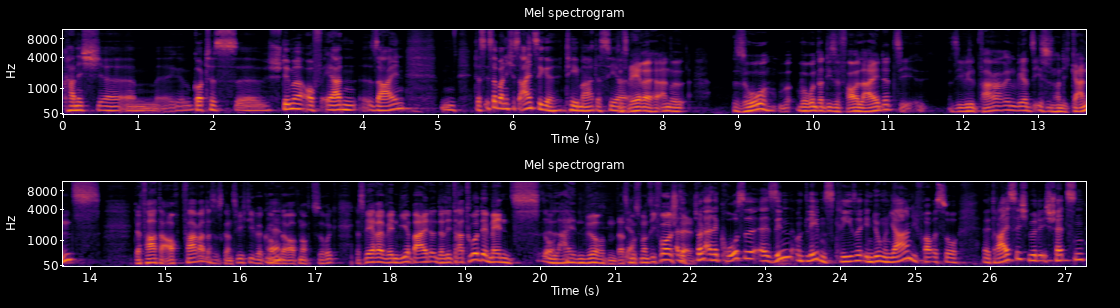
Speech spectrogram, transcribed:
kann ich äh, äh, Gottes äh, Stimme auf Erden sein? Das ist aber nicht das einzige Thema, das hier. Das wäre, Herr Andre, so, worunter diese Frau leidet. Sie, sie will Pfarrerin werden, sie ist es noch nicht ganz der Vater auch Pfarrer, das ist ganz wichtig, wir kommen ja. darauf noch zurück. Das wäre, wenn wir beide unter Literaturdemenz so. leiden würden. Das ja. muss man sich vorstellen. Also schon eine große äh, Sinn- und Lebenskrise in jungen Jahren. Die Frau ist so äh, 30, würde ich schätzen,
